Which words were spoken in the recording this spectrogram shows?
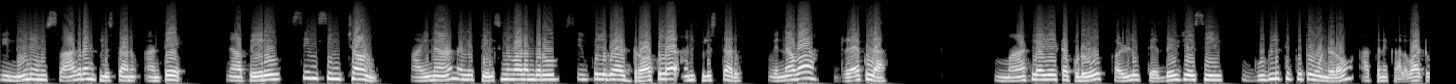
నిన్ను నేను సాగర్ అని పిలుస్తాను అంతే నా పేరు సింగ్ సింగ్ చాంగ్. అయినా నన్ను తెలిసిన వాళ్ళందరూ సింపుల్గా డ్రాకులా అని పిలుస్తారు. విన్నావా డ్రాకులా? మాట్లాడేటప్పుడు కళ్ళు పెద్దవి చేసి గుడ్లు తిప్పుతూ ఉండడం అతనికి అలవాటు.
